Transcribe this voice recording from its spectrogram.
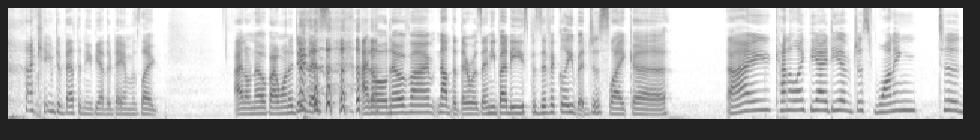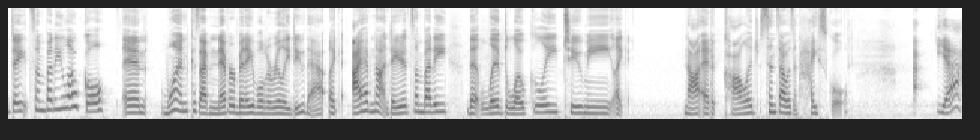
I came to Bethany the other day and was like, I don't know if I want to do this. I don't know if I'm not that there was anybody specifically, but just like uh I kind of like the idea of just wanting to date somebody local. And one, because I've never been able to really do that. Like, I have not dated somebody that lived locally to me, like, not at a college since I was in high school. Yeah.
